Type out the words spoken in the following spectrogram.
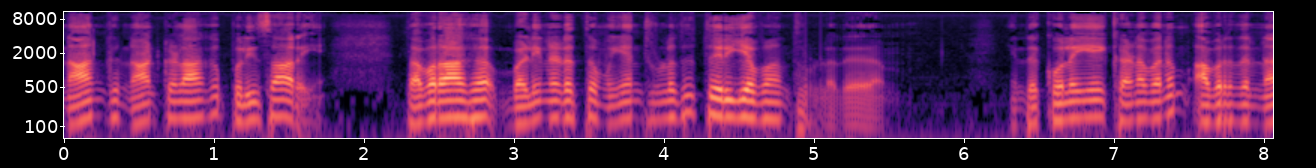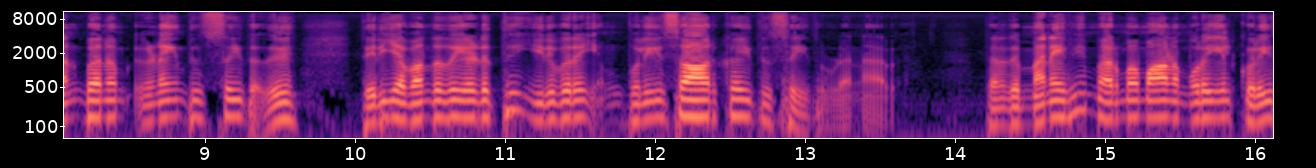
நான்கு நாட்களாக போலீசாரை தவறாக வழிநடத்த முயன்றுள்ளது தெரிய வந்துள்ளது. இந்த கொலையை கணவனும் அவரது நண்பனும் இணைந்து செய்தது தெரிய வந்ததை அடுத்து இருவரையும் போலீசார் கைது செய்துள்ளனர். தனது மனைவி மர்மமான முறையில் கொலை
